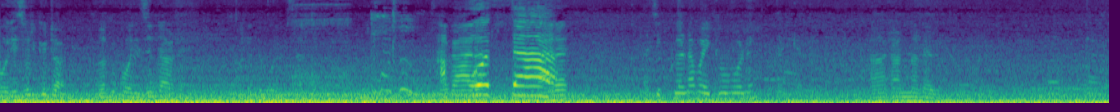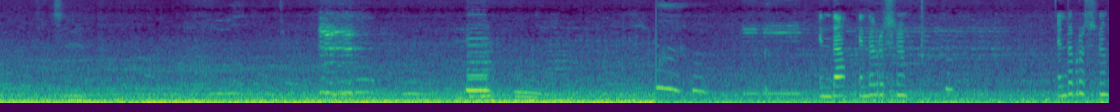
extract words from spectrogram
പോലീസ് വിളിക്കട്ടോ. പോലീസിന്റെ അവിടെ ചിക്കുണ്ട ബൈക്ക് പോണ് ആ കണ്ണട എന്താ? എന്താ പ്രശ്നം? എന്താ പ്രശ്നം?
